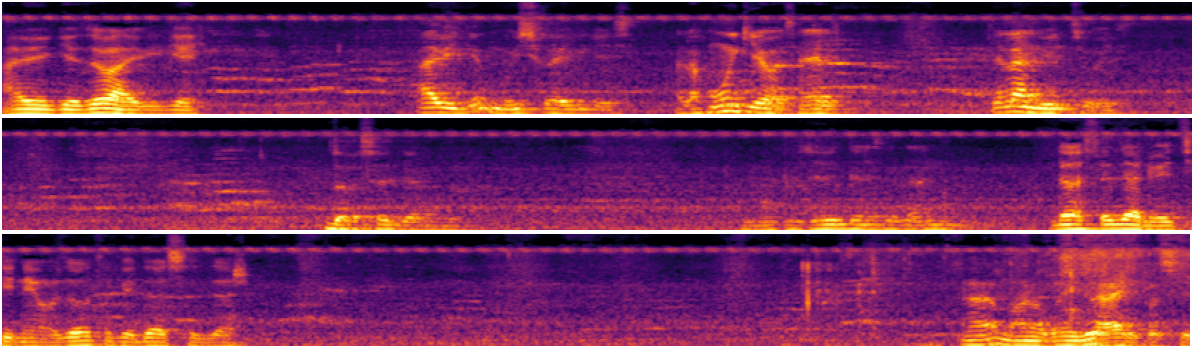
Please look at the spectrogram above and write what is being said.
આવી ગઈ જો આવી ગઈ. આવી ગઈ મૂસ્યું આવી ગઈ છે. એટલે હું કેવો સાહેબ? કેટલા કેટલા વેચવું હોય દસ હજાર જોયું દસ હજારનું દસ હજાર વેચીને આવ્યો જો તો કે દસ હજાર. હા મારો ભાઈ લાઈન પછી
